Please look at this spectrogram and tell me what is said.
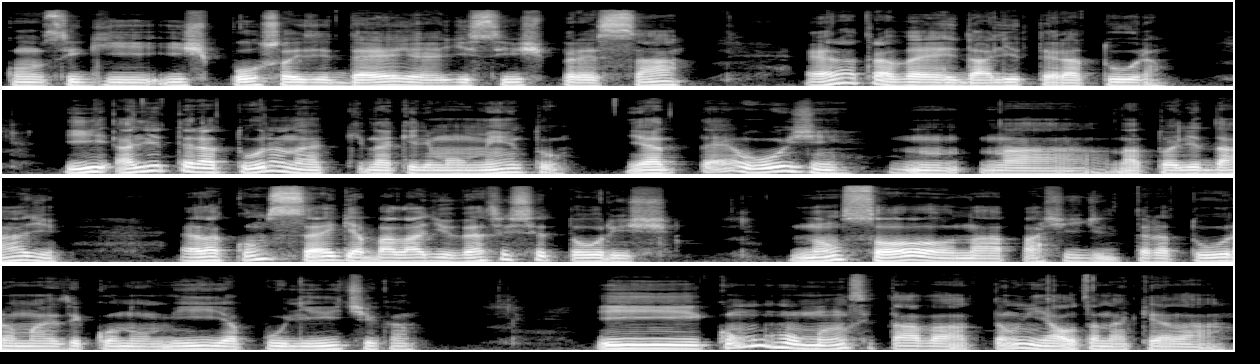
conseguir expor suas ideias, de se expressar, era através da literatura. E a literatura na, naquele momento, e até hoje, na, na atualidade, ela consegue abalar diversos setores, não só na parte de literatura, mas economia, política. E como o romance estava tão em alta naquela,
